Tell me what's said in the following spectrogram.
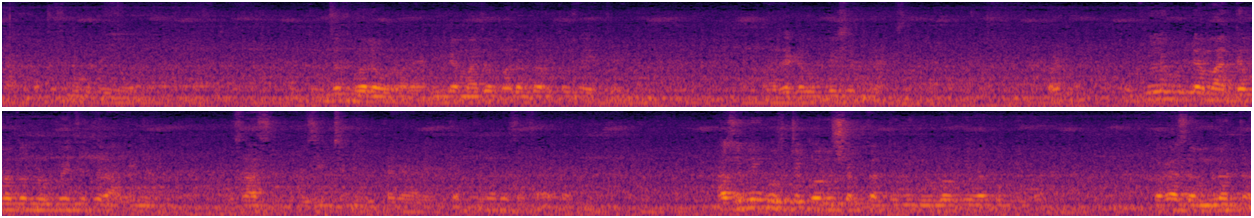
दाखवतच नाही तुमचंच बरं होणार आहे. मी काय माझं बरं करतो नाही ते माझा काही उद्देशच नाही. पण कुठल्या कुठल्या माध्यमातून नोकरीची तर जर आली ना जसं आज फिजिक्सच्या निमित्ताने आले तर तुम्हाला तसं काय अजून एक गोष्ट करू शकता तुम्ही दोघं किंवा तुम्ही पण. बघा जमलं तर.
